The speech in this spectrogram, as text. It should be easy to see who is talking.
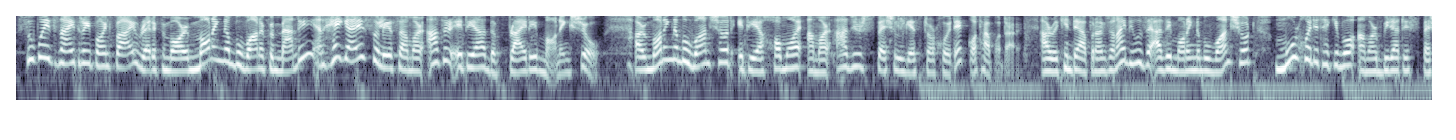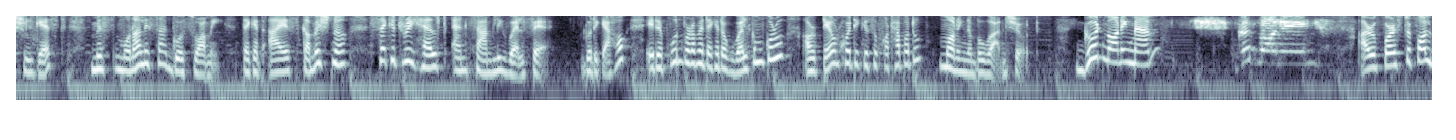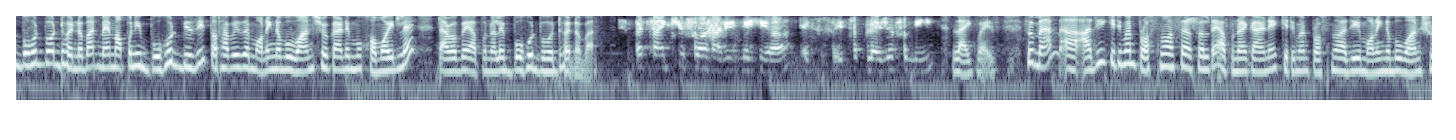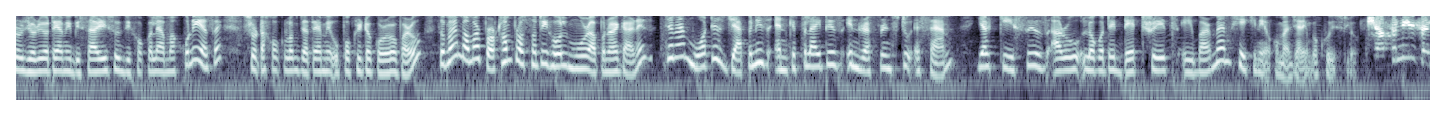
Speaker 1: Super It's 93.5 Red FM or Morning Number 1 up in Mandy. And hey guys চলি আছে আমাৰ আজিৰ এতিয়া দ্য ফ্ৰাইডে মৰ্ণিং শ্ব' আৰু মৰ্ণিং নম্বৰ ওৱান শ্ব'ত এতিয়া সময় আমাৰ আজিৰ স্পেচিয়েল গেষ্টৰ সৈতে কথা পতাৰ আৰু এইখিনিতে আপোনাক জনাই দিওঁ যে আজি মৰ্ণিং নম্বৰ ওৱান শ্ব'ত মোৰ সৈতে থাকিব আমাৰ বিৰাটেই স্পেচিয়েল গেষ্ট মিছ মনালিছা গোস্বামী তেখেত IAS commissioner secretary health and family welfare গতিকে আহক এতিয়া পোনপ্ৰথমে তেখেতক ৱেলকাম কৰোঁ আৰু তেওঁৰ সৈতে কিছু কথা পাতোঁ মৰ্ণিং নম্বৰ ওৱান শ্ব'ত good morning ma'am
Speaker 2: Good morning.
Speaker 1: আৰু ফাৰ্ষ্ট অফ অল বহুত বহুত ধন্যবাদ মেম আপুনি বহুত বিজি তথাপি যে মৰ্ণিং নম্বৰ ওৱান শ্ব' কাৰণে মোক সময় দিলে তাৰ বাবে আপোনালৈ বহুত বহুত ধন্যবাদ।
Speaker 2: But thank you for having me here. It's it's a pleasure for me.
Speaker 1: লাইকৱাইজ চ' মেম আজি কেইটামান প্ৰশ্ন আছে আচলতে আপোনাৰ কাৰণে কেইটামান প্ৰশ্ন আজি মৰ্ণিং নম্বৰ ওৱান শ্ব'ৰ জৰিয়তে আমি বিচাৰিছোঁ যিসকলে আমাক শুনি আছে শ্ৰোতাসকলক যাতে আমি উপকৃত কৰিব পাৰোঁ। চ' মেম আমাৰ প্ৰথম প্ৰশ্নটি হ'ল মোৰ আপোনাৰ কাৰণে যে ma'am what is Japanese encephalitis in reference to Assam year cases আৰু লগতে ডেথ ৰেটছ এইবাৰ মেম সেইখিনি অকণমান জানিব খুজিছিলোঁ।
